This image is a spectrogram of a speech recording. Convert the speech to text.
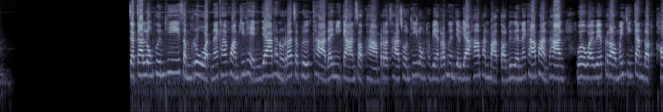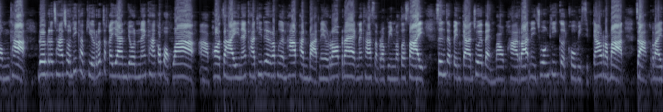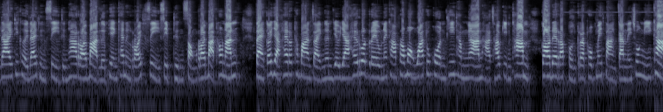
จากการลงพื้นที่สำรวจนะคะความคิดเห็นย่านถนนราชพฤกษ์ค่ะได้มีการสอบถามประชาชนที่ลงทะเบียนรับเงินเยียวยา 5,000 บาทต่อเดือนนะคะ ผ่านทาง w w w เราไม่ทิ้งกัน .com ค่ะ โดยประชาชนที่ขับขี่รถจักรยานยนต์นะคะก็บอกว่าอพอใจนะคะที่ได้รับเงิน 5,000 บาทในรอบแรกนะคะสำหรับวินมอเตอร์ไซค์ซึ่งจะเป็นการช่วยแบ่งเบาภาระในช่วงที่เกิดโควิด -19 ระบาดจากรายได้ที่เคยได้ถึง 4-500 บาทเหลือเพียงแค่ 140-200 บาทเท่านั้น แต่ก็อยากให้รัฐบาลจ่ายเงินเยียวยาให้รวดเร็วนะคะ เพราะมองว่าทุกคนที่ทำงานหาเช้ากินค่ำก็ได้รับผลกระทบไม่ต่างกันในช่วงนี้ค่ะ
